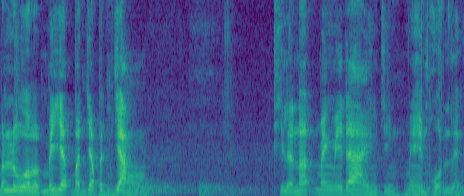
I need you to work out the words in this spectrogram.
มันรัวแบบไม่ยับบรรยับบรรยัง ทีละนัดแม่งไม่ได้จริงๆ ไม่เห็นผลเลย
